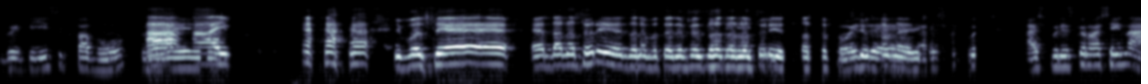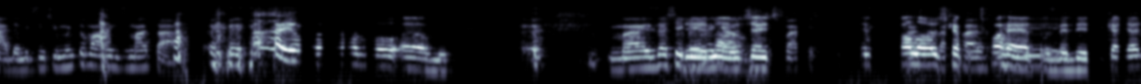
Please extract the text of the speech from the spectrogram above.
Greenpeace, por favor. Mas... Ai, e você é, é, da natureza, né? Você é defensor da natureza. Pois é, também. Acho, por, acho por isso que eu não achei nada. Me senti muito mal em desmatar. Ai, eu amo, amo. Mas achei bem e, legal. Não, gente, ecologicamente corretas, Bebê. Aí a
